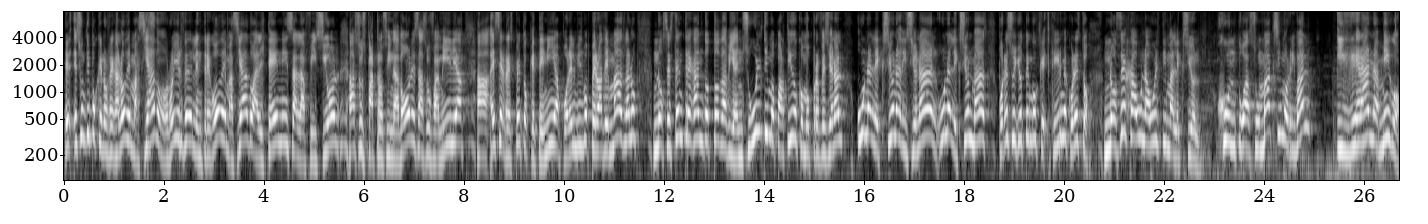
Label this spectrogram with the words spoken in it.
es, es un tipo que nos regaló demasiado. Roger Federer le entregó demasiado al tenis, a la afición, a sus patrocinadores, a su familia, a ese respeto que tenía por él mismo, pero además, Lalo, nos está entregando todavía en su último partido como profesional una lección adicional, una lección más. Por eso yo tengo que, que irme con esto. Nos deja una última lección junto a su máximo rival y gran amigo.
